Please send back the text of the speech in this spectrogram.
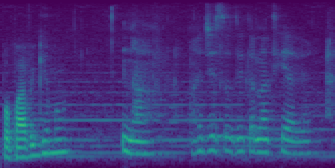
પપ્પા આવી ગયા મમ્મી? ના હજી સુધી તો નથી આવ્યા.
